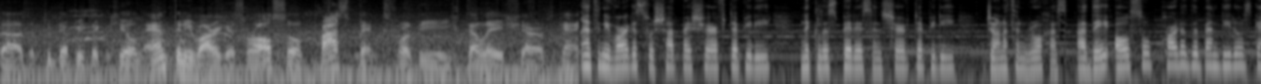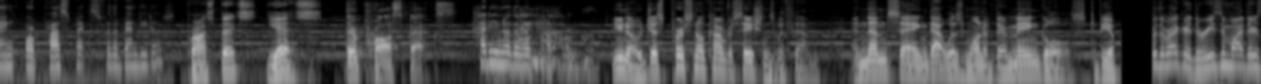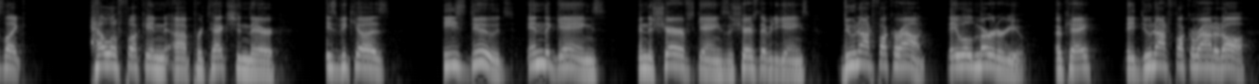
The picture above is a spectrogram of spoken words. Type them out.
The, the two deputies that killed Anthony Vargas were also prospects for the East LA Sheriff's gang. Anthony Vargas was shot by Sheriff Deputy Nicholas Perez and Sheriff Deputy Jonathan Rojas. Are they also part of the Bandidos gang or prospects for the Bandidos? Prospects? Yes. They're prospects. How do you know they were prospects? You know, just personal conversations with them, and them saying that was one of their main goals to be a For the record, the reason why there's like hella fucking uh, protection there is because these dudes in the gangs in the sheriff's gangs, the sheriff's deputy gangs, do not fuck around. They will murder you. Okay? They do not fuck around at all.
